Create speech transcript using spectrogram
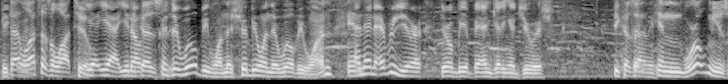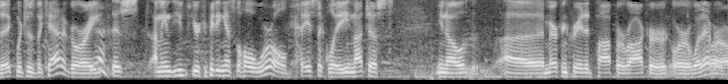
Because, That, well, that says a lot too. yeah, yeah, you know, because because there will be one. There should be one. There will be one, And- and, then every year there will be a band getting a Jewish. Because in, in world music, which is the category, Yeah. there's I mean you, you're competing against the whole world basically, not just you know uh, American created pop or rock or or whatever. Or, or,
